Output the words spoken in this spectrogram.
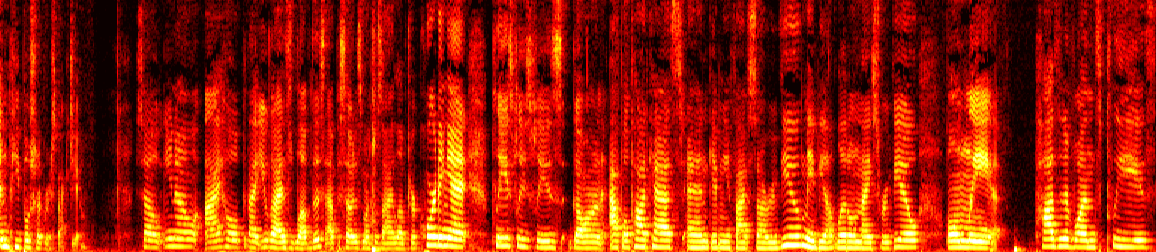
and people should respect you. So, you know, I hope that you guys love this episode as much as I loved recording it. Please, please, please go on Apple Podcast and give me a five star review, maybe a little nice review. Only positive ones, please.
